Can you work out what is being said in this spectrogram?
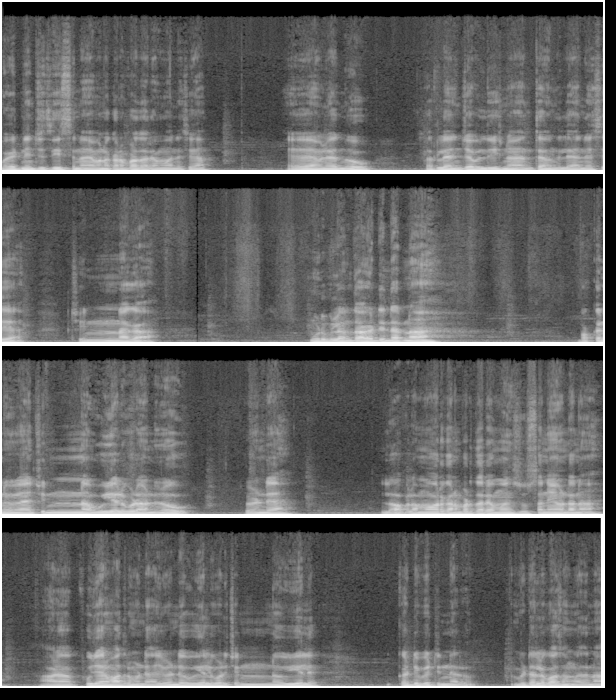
బయట నుంచి తీసిన ఏమైనా కనపడతారేమో అనేసి. ఏం లేదు నువ్వు సర్లే ఎంచేపులు తీసినా అంతే ఉందిలే అనేసి చిన్నగా ముడుపులు అంతా కట్టింటారనా పక్కన చిన్న ఉయ్యలు కూడా ఉండి నువ్వు. చూడండి లోపల అమ్మవారు కనపడతారేమో అని చూస్తూనే ఉంటానా ఆడ పూజారి మాత్రం ఉండే. చూడండి ఉయ్యలు కూడా చిన్న ఉయ్యలే కట్టి పెట్టినారు బిడ్డల కోసం కదనా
